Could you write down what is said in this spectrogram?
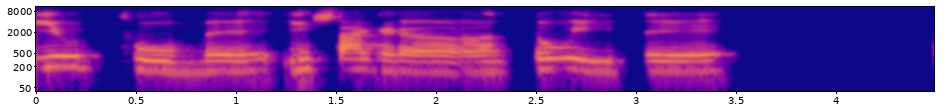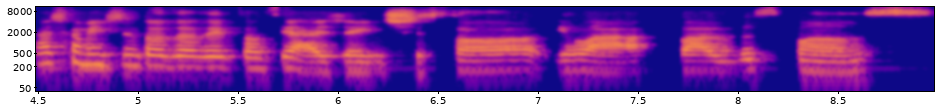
YouTube, Instagram, Twitter. Praticamente em todas as redes sociais, gente. Só ir lá, Vale dos Fãs,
